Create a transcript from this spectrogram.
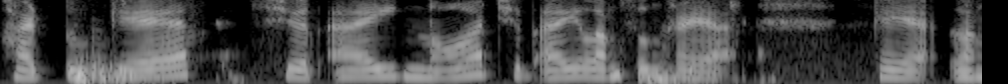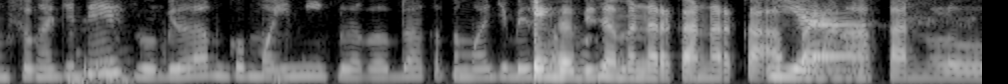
hard to get should I not should I langsung kayak kayak langsung aja deh gue bilang gue mau ini bla bla bla ketemu aja besok kayak nggak bisa menerka-nerka apa Iya. yang akan lu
